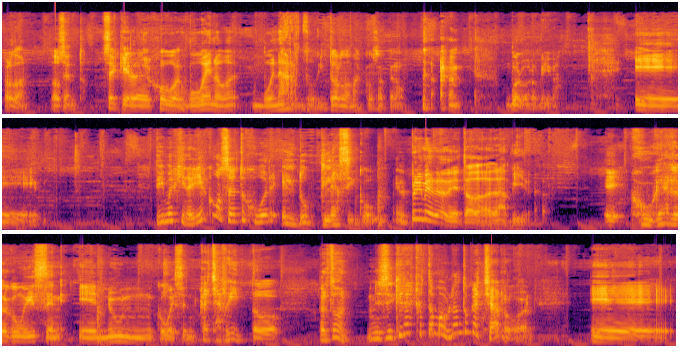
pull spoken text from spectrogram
Perdón, lo siento. Sé que el juego es bueno, buenardo y todas las demás cosas, pero vuelvo a lo que iba. Eh, ¿Te imaginarías cómo se jugar el Doom clásico? El primero de toda la vida. Eh, jugarlo, como dicen, en un, como dicen, cacharrito, Perdón, ni siquiera es que estamos hablando cacharro, weón. Eh,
